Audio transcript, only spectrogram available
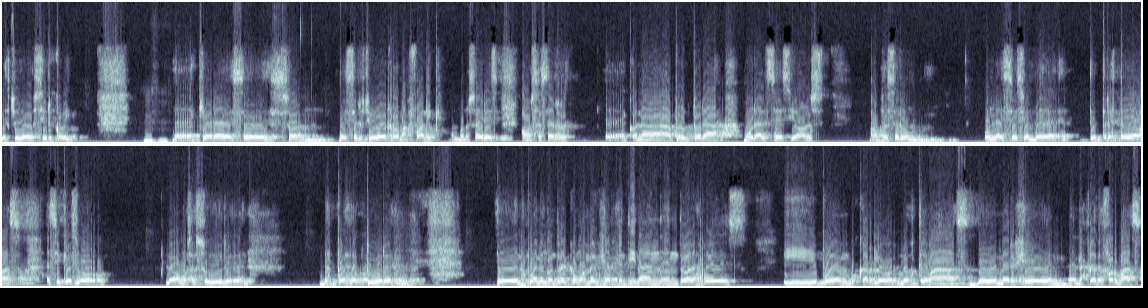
estudio Circo eh, que ahora es, eh, son, es el estudio Romaphonic en Buenos Aires. Vamos a hacer eh, con la productora Mural Sessions, vamos a hacer un, un live session de, tres temas, así que eso lo vamos a subir después de octubre. nos pueden encontrar como Emerge Argentina en todas las redes y pueden buscar los temas de Emerge en, las plataformas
